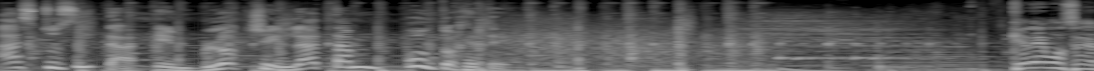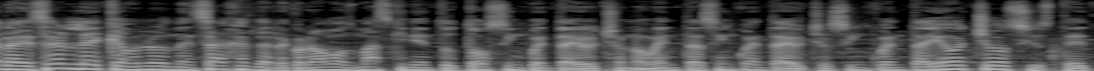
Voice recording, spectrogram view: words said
Haz tu cita en blockchainlatam.gt. Queremos agradecerle que los mensajes. Le recordamos más 502 58 90 58 58 si usted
